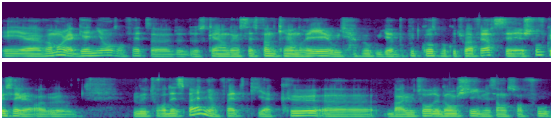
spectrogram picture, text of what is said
Et euh, vraiment, la gagnante en fait euh, de, ce cette fin de calendrier où il y a beaucoup, de courses, beaucoup de choix à faire, c'est, je trouve que c'est le, Tour d'Espagne en fait qui a que bah, le Tour de Gangxi, mais ça on s'en fout,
